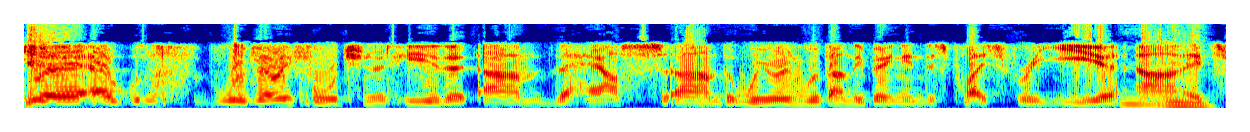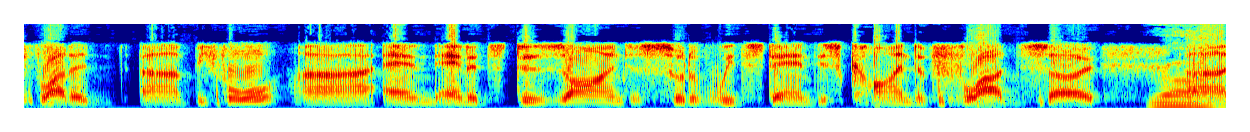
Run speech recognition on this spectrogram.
Yeah, uh, we're very fortunate here that um, the house um, that we're in, we've only been in this place for a year. Uh, it's flooded uh, before, uh, and, and it's designed to sort of withstand this kind of flood. So Right. uh,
